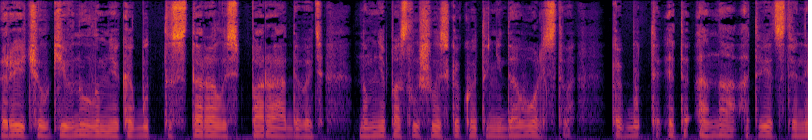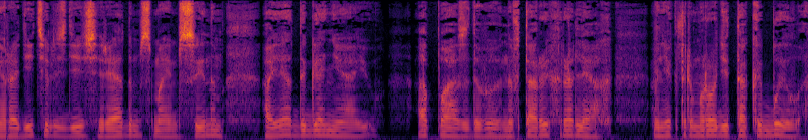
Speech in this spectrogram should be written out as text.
Рэйчел кивнула мне, как будто старалась порадовать, но мне послышалось какое-то недовольство, как будто это она, ответственный родитель, здесь рядом с моим сыном, а я догоняю, опаздываю на вторых ролях. В некотором роде так и было.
